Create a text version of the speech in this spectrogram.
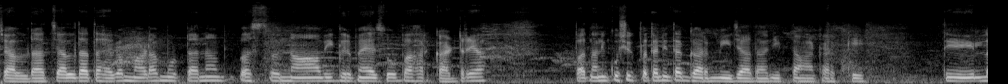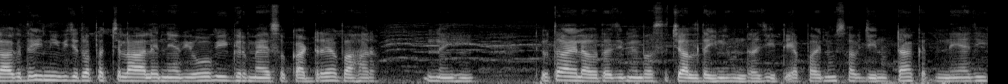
ਚੱਲਦਾ ਚੱਲਦਾ ਤਾਂ ਹੈਗਾ, ਮਾੜਾ ਮੋਟਾ ਨਾ ਬਸ ਨਾ ਵੀ ਗਰਮੈਸ਼ ਉਹ ਬਾਹਰ ਕੱਢ ਰਿਹਾ। ਪਤਾ ਨਹੀਂ ਕੁਛ, ਪਤਾ ਨਹੀਂ ਤਾਂ ਗਰਮੀ ਜ਼ਿਆਦਾ ਜੀ ਤਾਂ ਕਰਕੇ। ਤੇ ਲੱਗਦਾ ਹੀ ਨਹੀਂ ਵੀ ਜਦੋਂ ਆਪਾਂ ਚਲਾ ਲੈਨੇ ਆ ਵੀ ਉਹ ਵੀ ਗਰਮੈਸ਼ ਕੱਢ ਰਿਹਾ ਬਾਹਰ। ਨਹੀਂ। ਤੇ ਉਹ ਤਾਂ ਐ ਲੱਗਦਾ ਜਿਵੇਂ ਬਸ ਚੱਲਦਾ ਹੀ ਨਹੀਂ ਹੁੰਦਾ ਜੀ। ਤੇ ਆਪਾਂ ਇਹਨੂੰ ਸਬਜ਼ੀ ਨੂੰ ਢੱਕ ਦਿੰਨੇ ਆ ਜੀ।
